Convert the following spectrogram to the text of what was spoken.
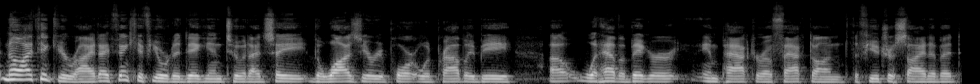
No i think you're right. I think if you were to dig into it i'd say the WASDE report would probably be uh, would have a bigger impact or effect on the future side of it.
